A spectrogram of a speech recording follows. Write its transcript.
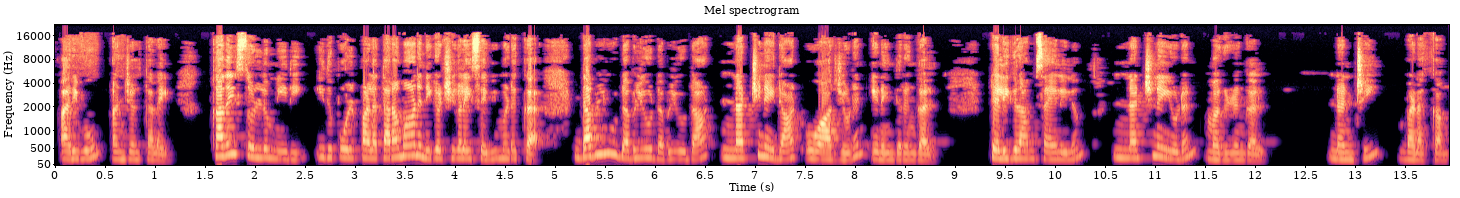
அறிவோம் அஞ்சல் தலை. கதை சொல்லும் நீதி இதுபோல் பல தரமான நிகழ்ச்சிகளை செவிமடுக்க டபிள்யூ டபிள்யூ டபிள்யூ டாட் நச்சினை டாட் ஓஆர்ஜியுடன் இணைந்திருங்கள். டெலிகிராம் செயலிலும் நச்சினையுடன் மகிழுங்கள். நன்றி வணக்கம்.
